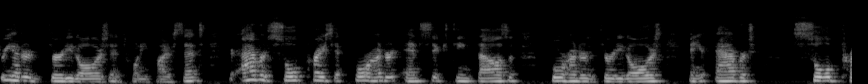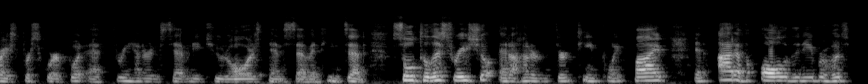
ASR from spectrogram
$330.25. Your average sold price at $416,430. And your average sold price per square foot at $372.17. Sold to list ratio at 113.5. And out of all of the neighborhoods,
